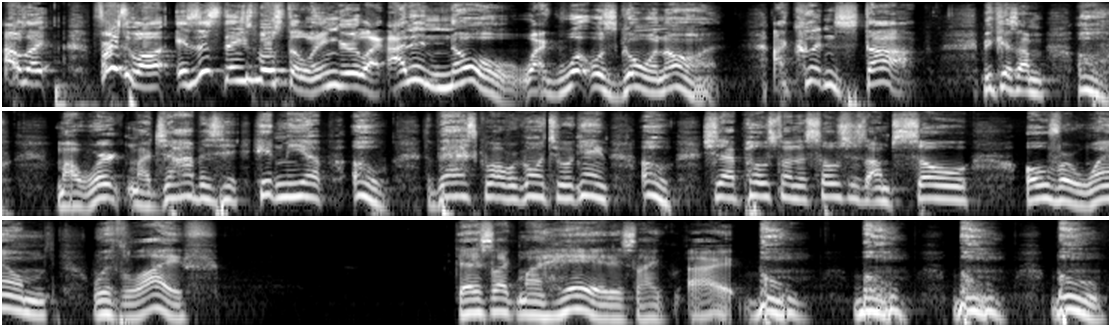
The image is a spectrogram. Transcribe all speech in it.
I was like, first of all, is this thing supposed to linger? Like, I didn't know like what was going on. I couldn't stop because I'm, oh, my work, my job is hit, hitting me up. Oh, the basketball, we're going to a game. Oh, should I post on the socials? I'm so overwhelmed with life that it's like my head is like, all right, boom, boom, boom, boom.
